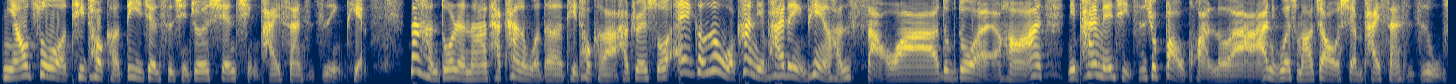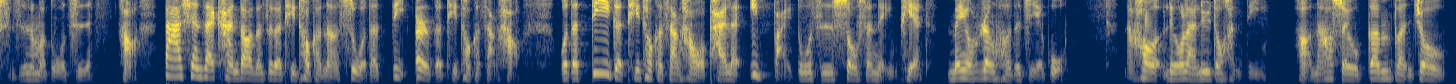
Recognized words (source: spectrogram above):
你要做 TikTok，第一件事情就是先请拍三十支影片。那很多人呢，他看了我的 TikTok 啊，他就会说，哎、可是我看你拍的影片也很少啊，对不对？哈啊，你拍没几支就爆款了啊，啊，你为什么要叫我先拍三十支、五十支那么多支？好，大家现在看到的这个 TikTok 呢，是我的第二个 TikTok 账号。我的第一个 TikTok 账号，我拍了一百多支瘦身的影片，没有任何的结果，然后浏览率都很低。好，然后所以我根本就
